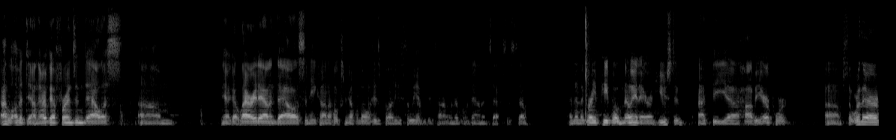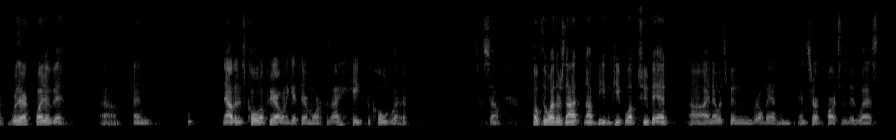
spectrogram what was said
I love it down there. I've got friends in Dallas. Um, yeah, I got Larry down in Dallas, and he kind of hooks me up with all his buddies, so we have a good time whenever we're down in Texas. So, and then the great people at Million Air in Houston at the uh, Hobby Airport. Um, so we're there. We're there quite a bit, um, and now that it's cold up here, I want to get there more because I hate the cold weather. So, hope the weather's not not beating people up too bad. Uh, I know it's been real bad in, in, certain parts of the Midwest.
